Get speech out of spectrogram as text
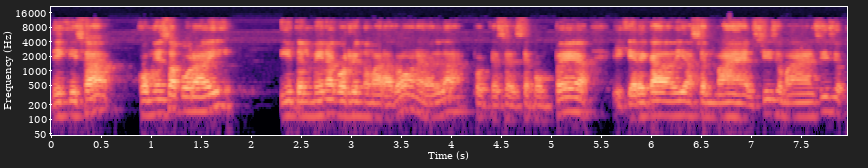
y, y quizás comienza por ahí y termina corriendo maratones, ¿verdad? Porque se, se pompea y quiere cada día hacer más ejercicio, más ejercicio.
